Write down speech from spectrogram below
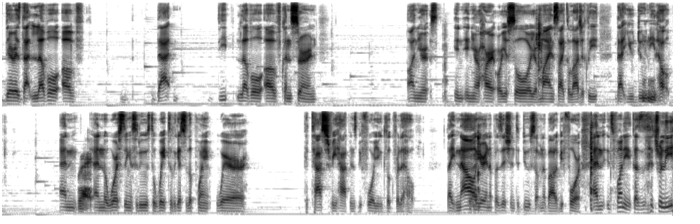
there is that level of that deep level of concern on your in in your heart or your soul or your mind psychologically that you do mm-hmm. need help and right. and the worst thing is to do is to wait till it gets to the point where catastrophe happens before you look for the help like now right. you're in a position to do something about it before and it's funny because literally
